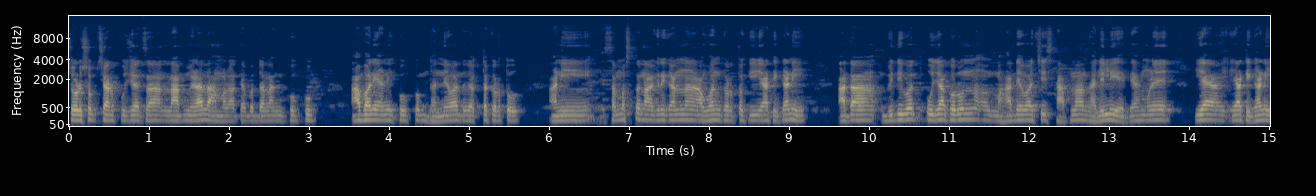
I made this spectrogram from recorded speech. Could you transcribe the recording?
षोडशोपचार पूजेचा लाभ मिळाला आम्हाला. त्याबद्दल आम्ही खूप खूप आभारी आणि खूप खूप धन्यवाद व्यक्त करतो आणि समस्त नागरिकांना आव्हान करतो की या ठिकाणी आता विधिवत पूजा करून महादेवाची स्थापना झालेली आहे. त्यामुळे या या ठिकाणी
